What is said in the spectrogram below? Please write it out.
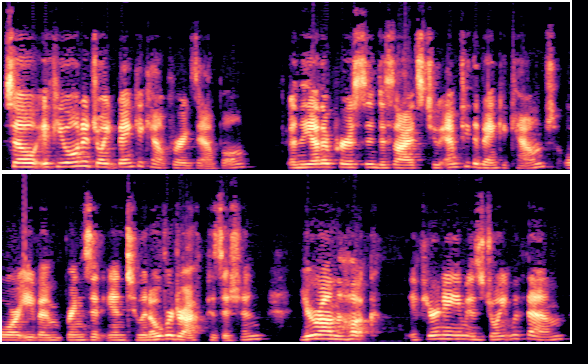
So, if you own a joint bank account, for example, and the other person decides to empty the bank account or even brings it into an overdraft position, you're on the hook. If your name is joint with them,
